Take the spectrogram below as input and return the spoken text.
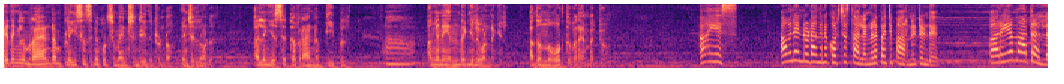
ഏതെങ്കിലും റാൻഡം പ്ലേസസിനെ കുറിച്ച് മെൻഷൻ ചെയ്തിട്ടുണ്ടോ എഞ്ചലിനോട് അല്ലെങ്കിൽ സെറ്റ് ഓഫ് റാൻഡം പീപ്പിൾ അങ്ങനെ എന്തെങ്കിലും ഉണ്ടെങ്കിൽ അതൊന്ന് ഓർത്ത് പറയാൻ പറ്റുമോ? ആ യെസ് അവൻ എന്നോട് അങ്ങനെ കുറച്ച് സ്ഥലങ്ങളെ പറ്റി പറഞ്ഞിട്ടുണ്ട്. പറയാൻ മാത്രല്ല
